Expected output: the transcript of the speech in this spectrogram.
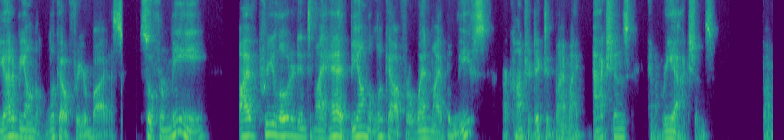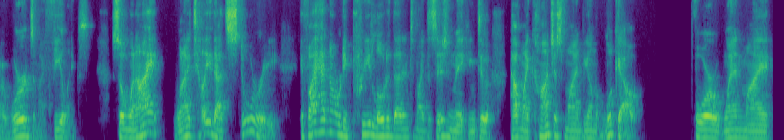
you got to be on the lookout for your bias. So for me, I've preloaded into my head, be on the lookout for when my beliefs are contradicted by my actions and reactions, by my words and my feelings. So when I when I tell you that story, if I hadn't already preloaded that into my decision making to have my conscious mind be on the lookout for when my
